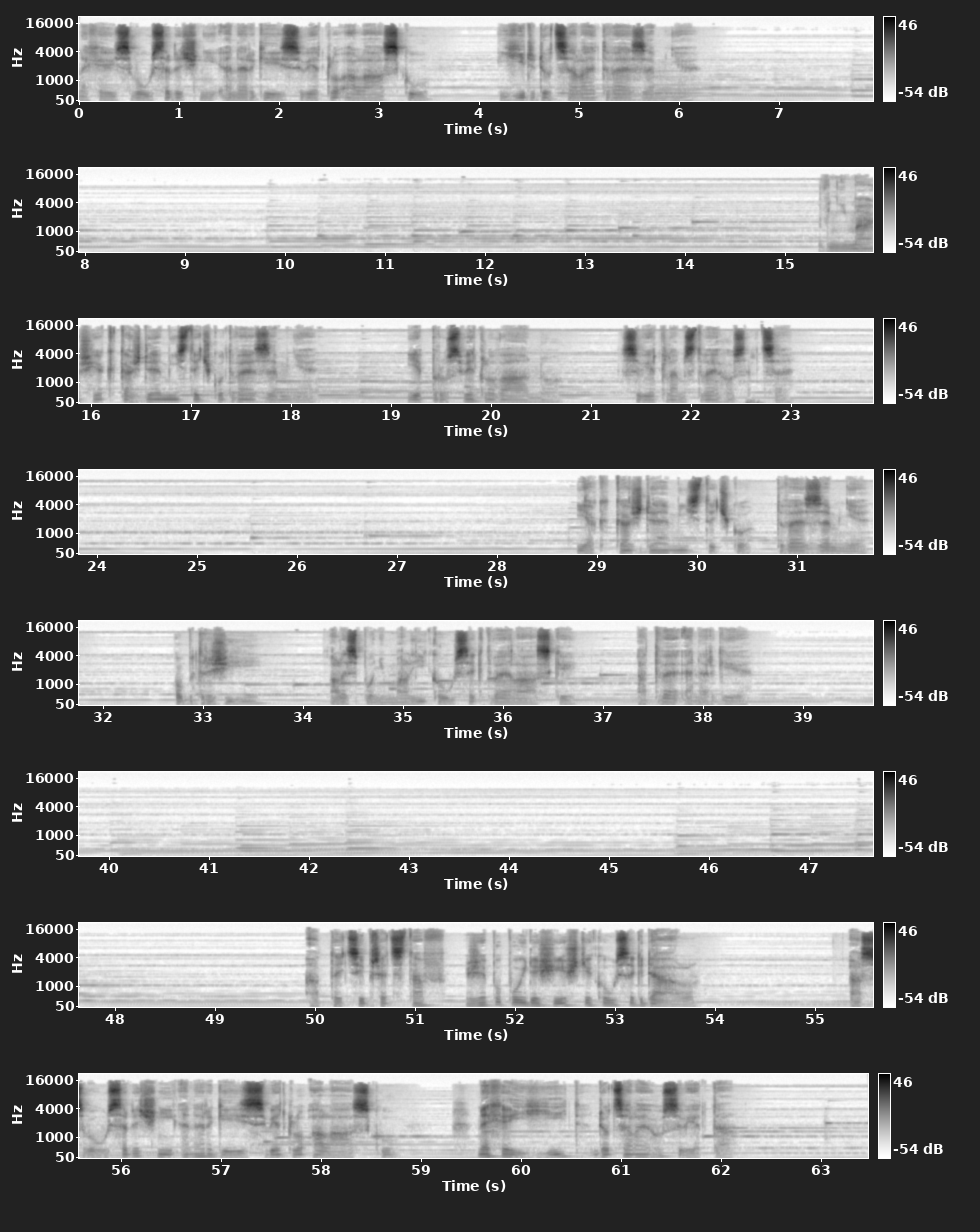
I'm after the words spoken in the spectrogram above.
Nechej svou srdeční energii, světlo a lásku jít do celé tvé země. Vnímáš, jak každé místečko tvé země je prosvětlováno světlem z tvého srdce. Jak každé místečko tvé země obdrží alespoň malý kousek tvé lásky a tvé energie. A teď si představ, že popojdeš ještě kousek dál a svou srdeční energii, světlo a lásku nechej jít do celého světa.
